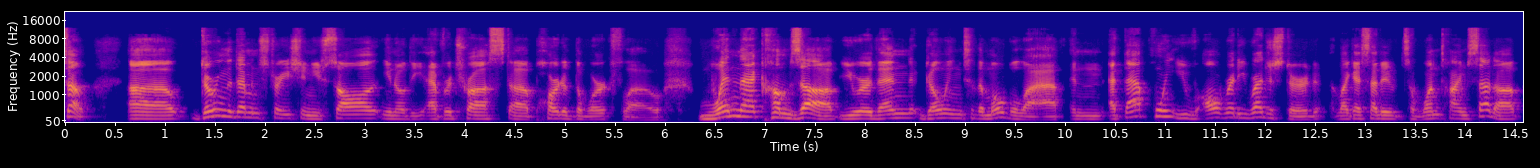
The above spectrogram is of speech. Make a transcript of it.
so uh, during the demonstration, you saw, you know, the Evrotrust uh, part of the workflow. When that comes up, you are then going to the mobile app, and at that point, you've already registered. Like I said, it's a one-time setup.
